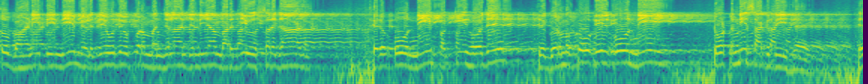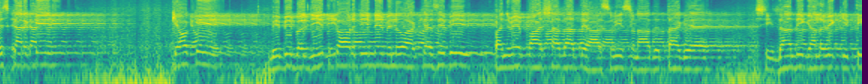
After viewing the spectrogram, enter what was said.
ਤੋਂ ਬਾਣੀ ਦੀ ਨੀਂਹ ਮਿਲ ਜੇ ਉਹਦੇ ਉੱਪਰ ਮੰਜ਼ਲਾਂ ਜਿੰਨੀਆਂ ਮਰਜ਼ੀ ਉਸਰ ਜਾਣ। ਫਿਰ ਉਹ ਨੀਂਹ ਪੱਕੀ ਹੋ ਜੇ ਤੇ ਗੁਰਮੁਖੋ ਇਹ ਉਹ ਨੀਂਹ ਟੁੱਟ ਨਹੀਂ ਸਕਦੀ ਹੈ। ਇਸ ਕਰਕੇ ਕਿਉਂਕਿ ਬੀਬੀ ਬਲਜੀਤ ਕੌਰ ਜੀ ਨੇ ਮੈਨੂੰ ਆਖਿਆ ਸੀ ਵੀ ਪੰਜਵੇਂ ਪਾਤਸ਼ਾਹ ਦਾ ਇਤਿਹਾਸ ਵੀ ਸੁਣਾ ਦਿੱਤਾ ਗਿਆ ਹੈ। ਸ਼ਹੀਦਾਂ ਦੀ ਗੱਲ ਵੀ ਕੀਤੀ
